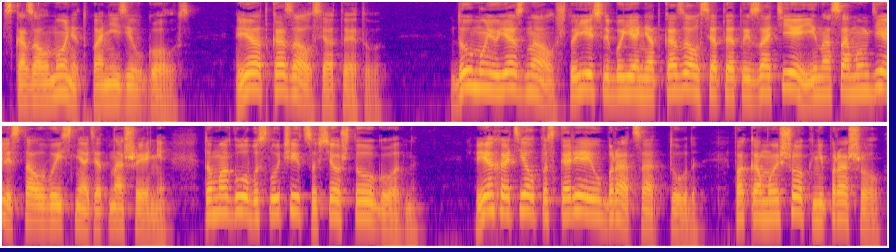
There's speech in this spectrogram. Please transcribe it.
сказал Монет, понизив голос. Я отказался от этого. Думаю, я знал, что если бы я не отказался от этой затеи и на самом деле стал выяснять отношения, то могло бы случиться все, что угодно. Я хотел поскорее убраться оттуда – пока мой шок не прошел,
